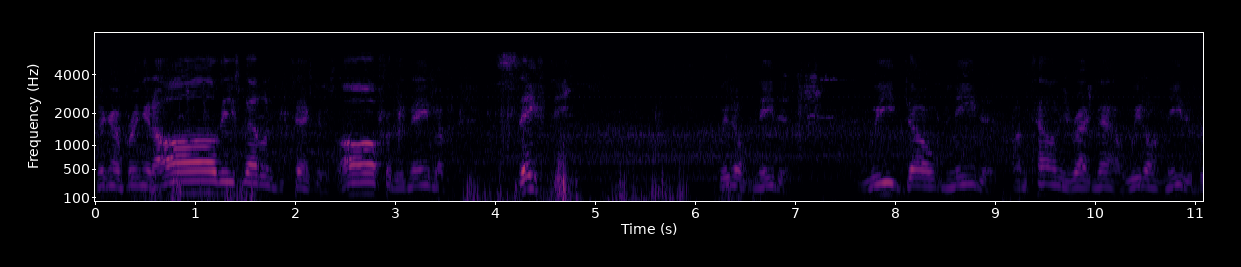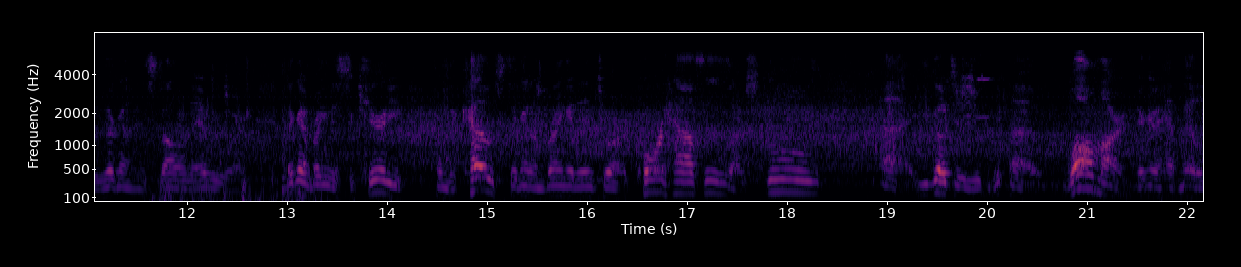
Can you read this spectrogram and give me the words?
they're going to bring in all these metal detectors, all for the name of safety. We don't need it. We don't need it. I'm telling you right now, we don't need it, but they're going to install it everywhere. They're going to bring the security from the coast. They're going to bring it into our courthouses, our schools. Uh, you go to uh, Walmart, they're going to have metal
